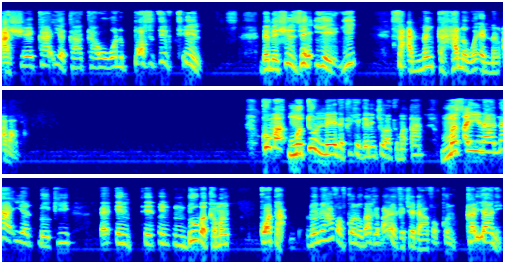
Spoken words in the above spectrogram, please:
Ashe ka iya ka kawo wani positive thing da mai shi zai iya yi sa'an nan ka hana waɗannan ababa. kuma mutum ne da kake ganin cewa kamar a matsayina na iya doki in, in, duba kaman kwata domin half of Kano baka baka kace da half of Kano karya ne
